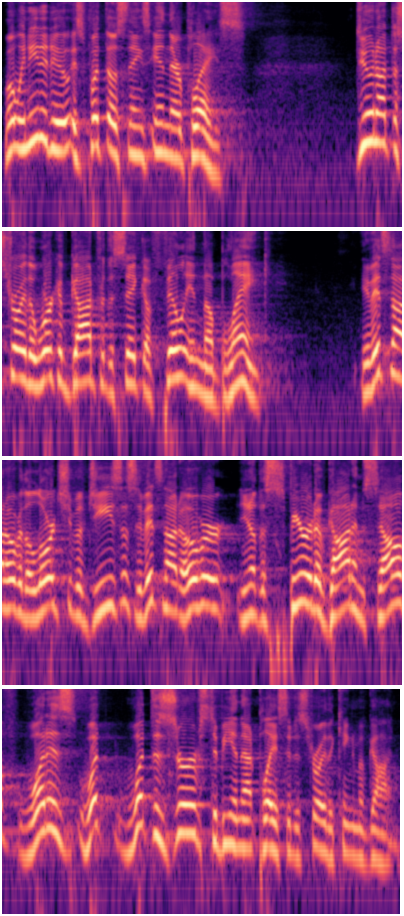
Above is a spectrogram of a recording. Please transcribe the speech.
What we need to do is put those things in their place. Do not destroy the work of God for the sake of fill in the blank if it's not over the lordship of Jesus, if it's not over, you know, the spirit of God himself, what is what what deserves to be in that place to destroy the kingdom of God?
